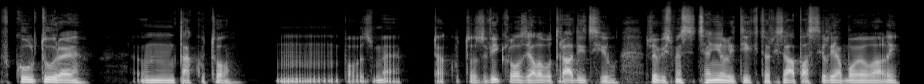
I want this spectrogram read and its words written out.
v kultúre um, takúto, um, povedzme, takúto zvyklosť alebo tradíciu, že by sme si cenili tých, ktorí zápasili a bojovali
